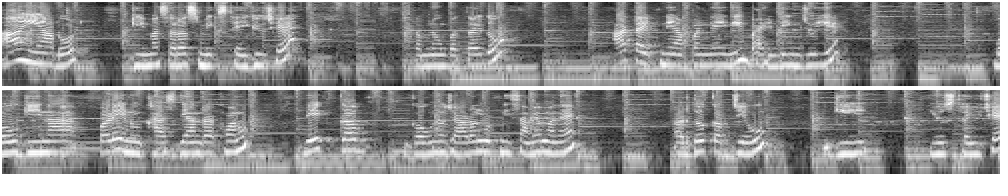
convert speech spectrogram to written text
આ અહીંયા લોટ ઘીમાં સરસ મિક્સ થઈ ગયું છે. તમને હું બતાવી દઉં. આ ટાઈપની આપણને એની બાઇન્ડિંગ જોઈએ. બહુ ઘી ના પડે એનું ખાસ ધ્યાન રાખવાનું. બે કપ ઘઉંનો જાડો લોટની સામે મને અડધો કપ જેવું ઘી યુઝ થયું છે.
